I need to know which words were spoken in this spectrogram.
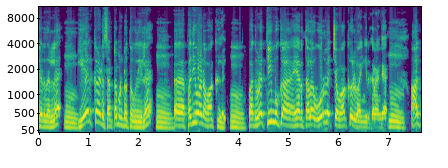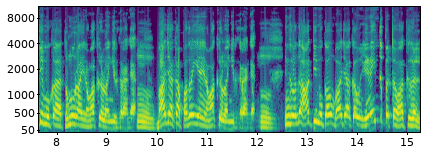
தேர்தல்ல ஏற்காடு சட்டமன்ற தொகுதியில பதிவான வாக்குகள். பார்த்தோம்னா திமுக ஏறத்தாழ ஒரு லட்சம் வாக்குகள் வாங்கியிருக்கிறாங்க. அதிமுக தொண்ணூறாயிரம் வாக்குகள் வாங்கியிருக்கிறாங்க. பாஜக பதினையாயிரம் வாக்குகள் வாங்கியிருக்கிறாங்க. இங்க வந்து அதிமுகவும் பாஜகவும் இணைந்து பெற்ற வாக்குகள்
